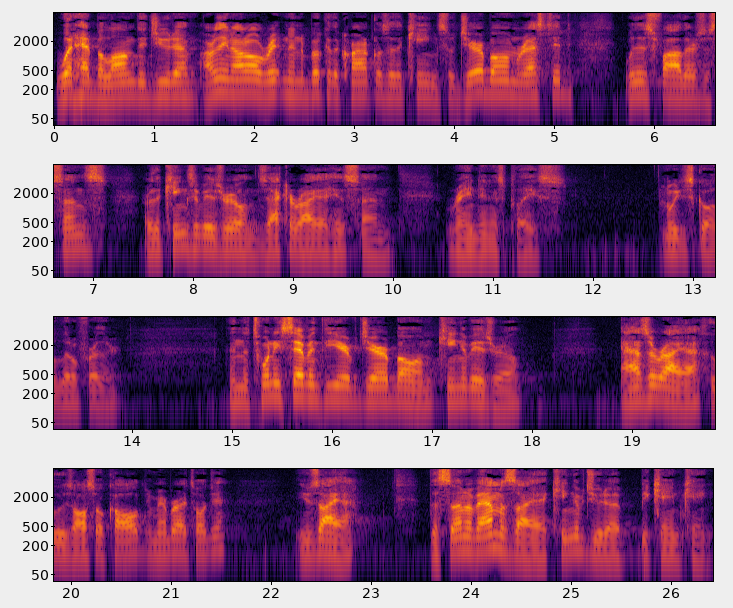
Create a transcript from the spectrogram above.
what had belonged to Judah. Are they not all written in the book of the Chronicles of the Kings? So Jeroboam rested with his fathers, the sons or the kings of Israel, and Zechariah his son reigned in his place. And we just go a little further. In the 27th year of Jeroboam, king of Israel, Azariah, who is also called—you remember I told you? Uzziah, the son of Amaziah, king of Judah, became king.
